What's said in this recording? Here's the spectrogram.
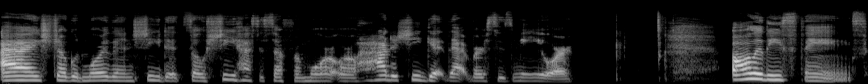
I struggled more than she did, so she has to suffer more, or how did she get that versus me, or all of these things.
